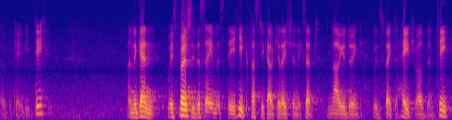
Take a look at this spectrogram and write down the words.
over kBt. And again, it's virtually the same as the heat capacity calculation, except now you're doing with respect to h rather than t.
